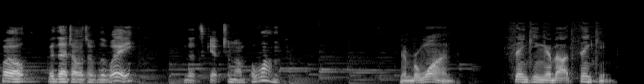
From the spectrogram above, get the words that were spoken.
Well, with that out of the way, let's get to number one. Number one, thinking about thinking.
